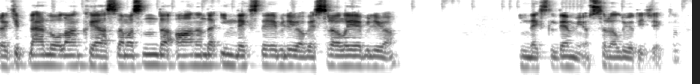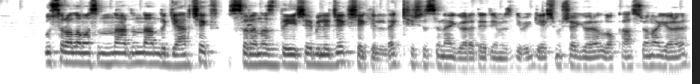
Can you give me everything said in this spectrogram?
rakiplerle olan kıyaslamasını da anında indeksleyebiliyor ve sıralayabiliyor. İndeksli demiyor, sıralıyor diyecektim. Bu sıralamasının ardından da gerçek sıranız değişebilecek şekilde kişisine göre dediğimiz gibi geçmişe göre, lokasyona göre,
